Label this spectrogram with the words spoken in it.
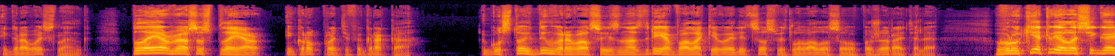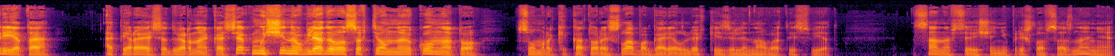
Игровой сленг. Player versus player. Игрок против игрока. Густой дым вырывался из ноздрей, обволакивая лицо светловолосого пожирателя. В руке тлела сигарета. Опираясь о дверной косяк, мужчина вглядывался в темную комнату, в сумраке которой слабо горел легкий зеленоватый свет. Сана все еще не пришла в сознание,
